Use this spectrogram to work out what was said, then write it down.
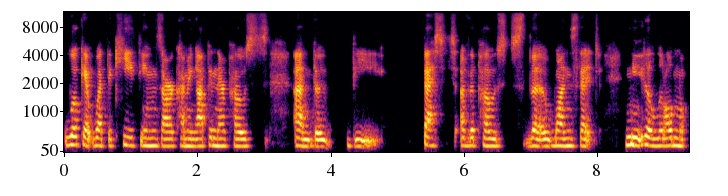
look at what the key themes are coming up in their posts, um, the the best of the posts, the ones that need a little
